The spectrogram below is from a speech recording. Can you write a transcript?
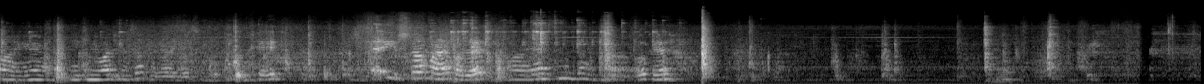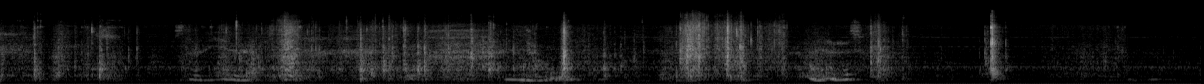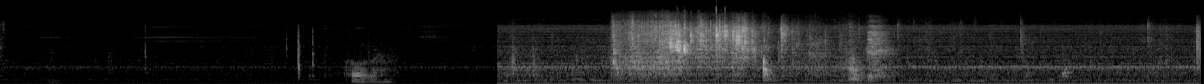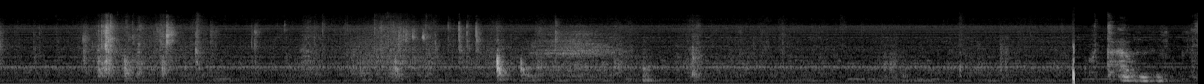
Oh, yeah. Making me watch yourself. I gotta go soon. Okay. Hey, you stole my iPod, right? Eh? Oh, yeah, it's not bad. Okay.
